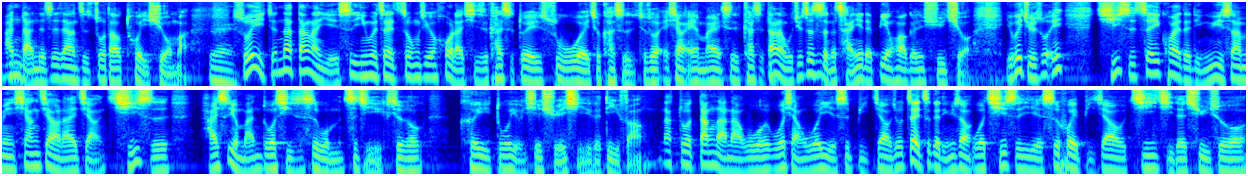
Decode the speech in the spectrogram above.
安然的是这样子做到退休嘛？对，所以，就那当然也是因为在中间，后来其实开始对数位就开始就说，哎，像 MI 是开始，当然我觉得这是整个产业的变化跟需求，也会觉得说，哎，其实这一块的领域上面，相较来讲，其实还是有蛮多，其实是我们自己就是说可以多有一些学习的一个地方。那多当然了，我我想我也是比较，就在这个领域上，我其实也是会比较积极的去说。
